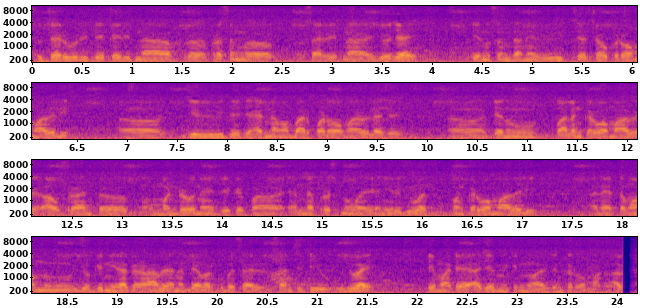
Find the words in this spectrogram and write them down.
સુચારુ રીતે કઈ રીતના પ્ર- પ્રસંગ સારી રીતના યોજાય, તે અનુસંધાને વિવિધ ચર્ચાઓ કરવામાં આવેલી. જે વિવિધ જાહેરનામા બહાર પાડવામાં આવેલા છે તેનું પાલન કરવામાં આવે. આ ઉપરાંત મંડળોને જે કંઈ પણ એમના પ્રશ્નો હોય, એની રજૂઆત પણ કરવામાં આવેલી અને તમામનું યોગ્ય નિરાકરણ આવે અને તહેવાર ખૂબ જ શાંતિથી ઉજવાય તે માટે આજે મિટિંગનું આયોજન કરવામાં આવે.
